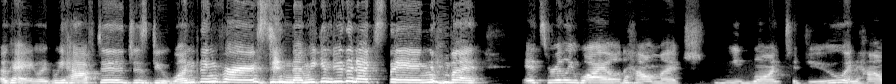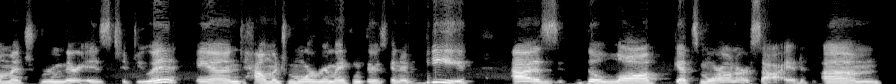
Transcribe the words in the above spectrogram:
okay like we have to just do one thing first and then we can do the next thing. But it's really wild how much we want to do and how much room there is to do it and how much more room i think there's going to be as the law gets more on our side. Um,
